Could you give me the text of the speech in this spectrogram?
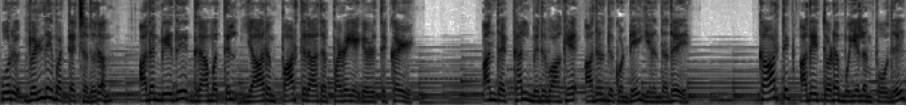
ஒரு வெள்ளை வட்ட சதுரம் அதன் மீது கிராமத்தில் யாரும் பார்த்திராத பழைய எழுத்துக்கள். அந்த கல் மெதுவாக அதிர்ந்து கொண்டே இருந்தது. கார்த்திக் அதைத் தொட முயலும் போது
